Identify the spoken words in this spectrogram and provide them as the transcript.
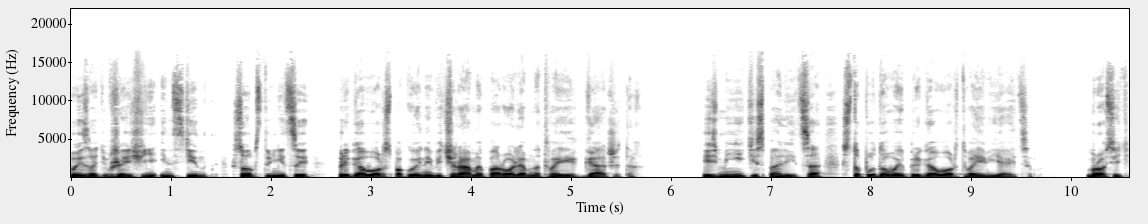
вызвать в женщине инстинкт собственницы, приговор спокойным вечерам и паролям на твоих гаджетах. Изменить и спалиться – стопудовый приговор твоим яйцам. Бросить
